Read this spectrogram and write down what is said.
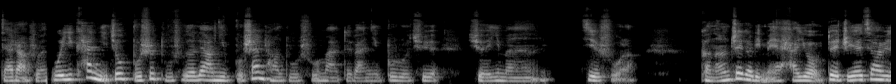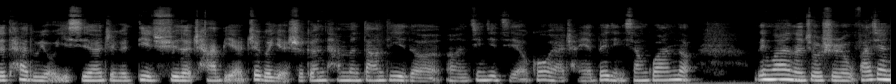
家长说我一看你就不是读书的料，你不擅长读书嘛，对吧？你不如去学一门技术了。可能这个里面还有对职业教育的态度有一些这个地区的差别，这个也是跟他们当地的嗯经济结构呀、产业背景相关的。另外呢，就是我发现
